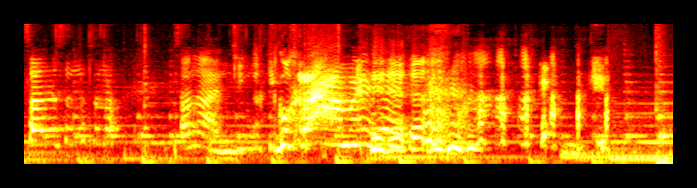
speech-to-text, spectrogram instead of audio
sono sono sono sono anjing kaki gua kram aja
